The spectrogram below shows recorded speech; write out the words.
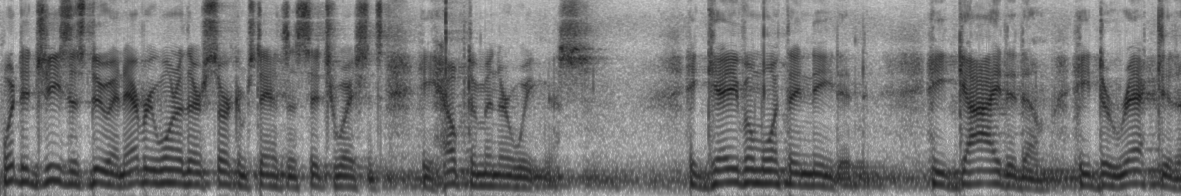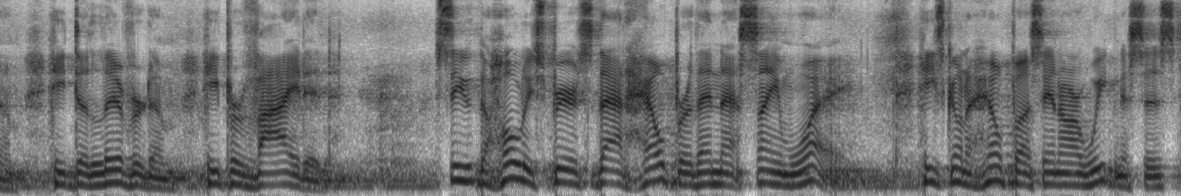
What did Jesus do in every one of their circumstances and situations? He helped them in their weakness. He gave them what they needed. He guided them. He directed them. He delivered them. He provided. See, the Holy Spirit's that helper then that same way. He's going to help us in our weaknesses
